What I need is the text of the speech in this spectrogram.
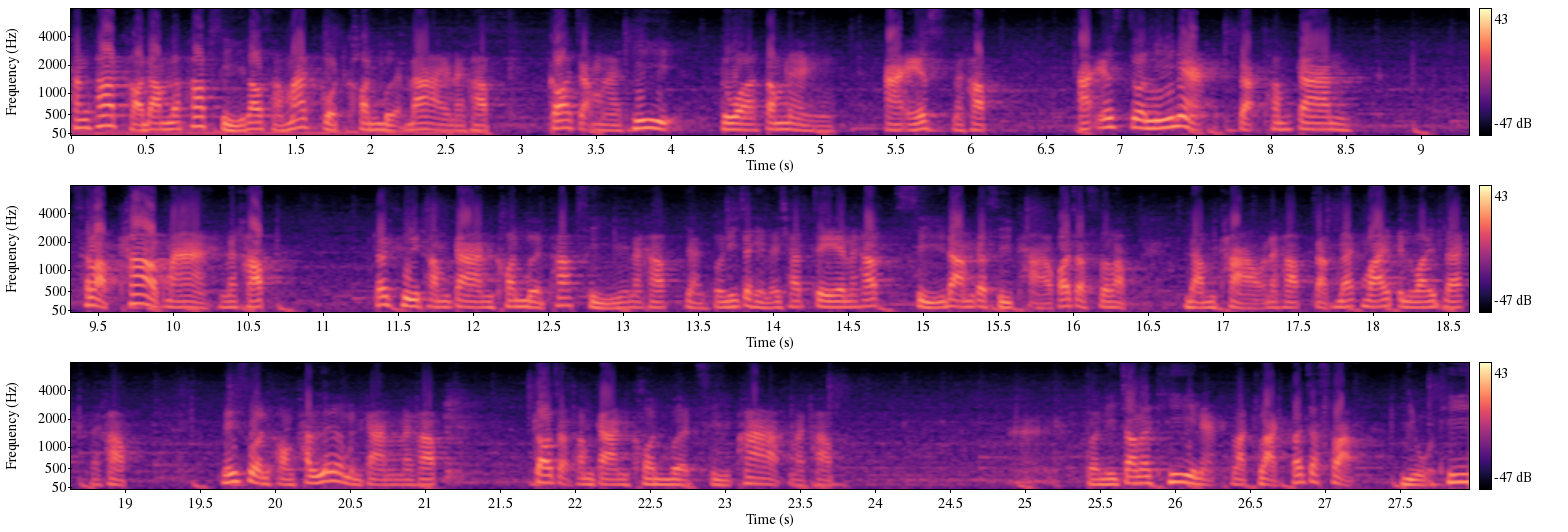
ทั้งภาพขาวดำและภาพสีเราสามารถกด Convert ได้นะครับ ก็จะมาที่ตัวตำแหน่ง RS นะครับ RS ตัวนี้เนี่ยจะทำการสลับค่าออกมานะครับ ก็คือทำการ convert ภาพสีนะครับ อย่างตัวนี้จะเห็นได้ชัดเจนนะครับ สีดำกับสีขาวก็จะสลับดำขาวนะครับ จาก black white เป็น white black นะครับ ในส่วนของ color เหมือนกันนะครับ ก็จะทำการ convert สีภาพนะครับ ตัวนี้เจ้าหน้าที่เนี่ยหลักๆ ก็จะสลับอยู่ที่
